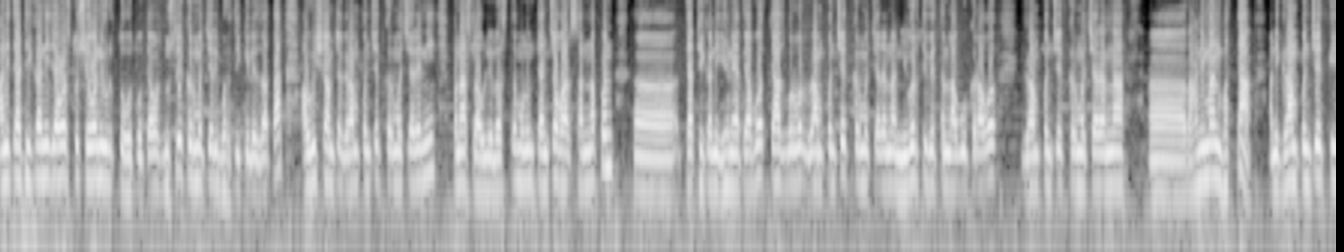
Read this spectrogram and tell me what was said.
आणि त्या ठिकाणी ज्यावेळेस तो सेवानिवृत्त होतो त्यावेळेस दुसरे कर्मचारी भरती केले जातात. आयुष्य आमच्या ग्रामपंचायत कर्मचाऱ्यांनी पणास लावलेलं असतं. म्हणून त्यांच्या वारसांना पण त्या ठिकाणी घेण्यात यावं. त्याचबरोबर ग्रामपंचायत कर्मचाऱ्यांना निवृत्ती वेतन लागू करावं. ग्रामपंचायत कर्मचाऱ्यांना राहणीमान भत्ता आणि ग्रामपंचायत की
